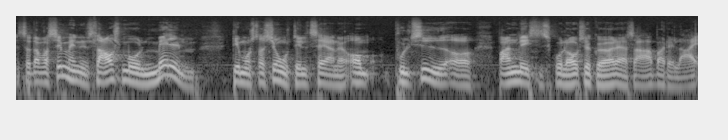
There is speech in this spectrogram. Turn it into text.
Så der var simpelthen et slagsmål mellem demonstrationsdeltagerne om politiet og brandvæsenet skulle lov til at gøre deres arbejde eller ej.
